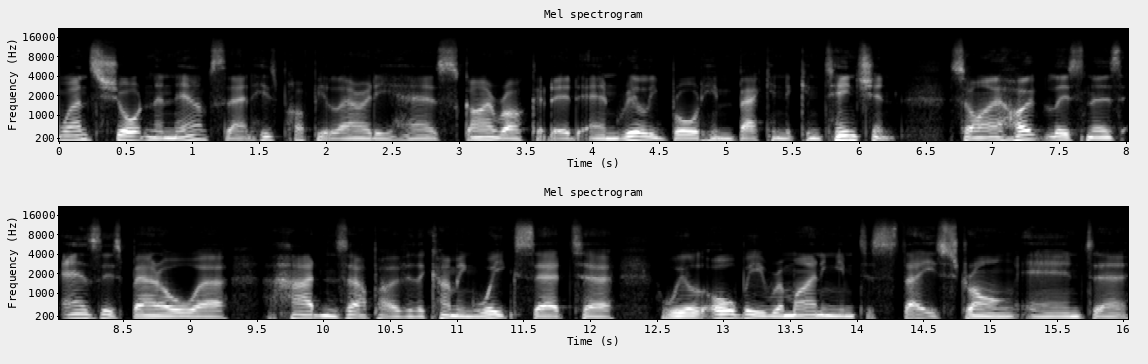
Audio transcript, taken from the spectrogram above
once Shorten announced that, his popularity has skyrocketed and really brought him back into contention. So I hope, listeners, as this battle uh, hardens up over the coming weeks, that uh, we'll all be reminding him to stay strong and uh,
